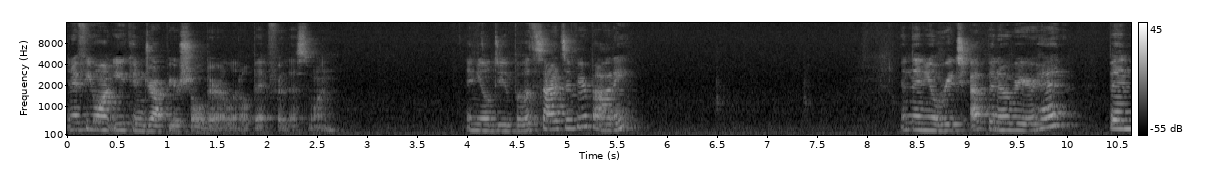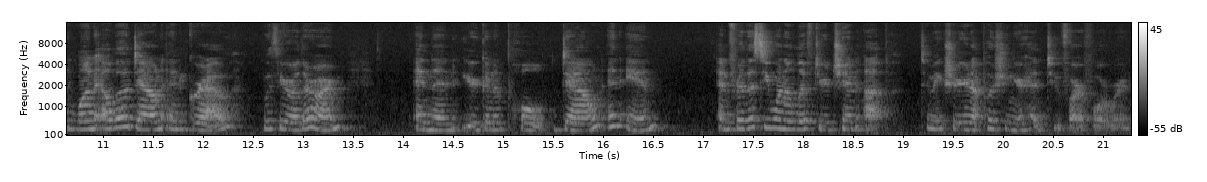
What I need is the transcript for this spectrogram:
And if you want, you can drop your shoulder a little bit for this one. And you'll do both sides of your body. And then you'll reach up and over your head, bend one elbow down and grab with your other arm. And then you're gonna pull down and in. And for this, you wanna lift your chin up to make sure you're not pushing your head too far forward.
